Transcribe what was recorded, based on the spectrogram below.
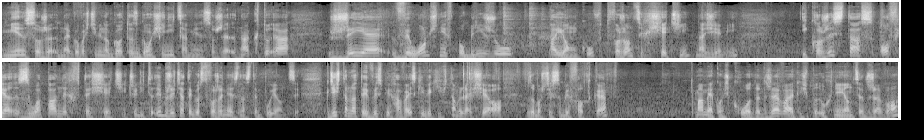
mięsożernego, właściwie no, to jest gąsienica mięsożerna, która żyje wyłącznie w pobliżu pająków tworzących sieci na ziemi i korzysta z ofiar złapanych w te sieci. Czyli tryb życia tego stworzenia jest następujący. Gdzieś tam na tej wyspie hawajskiej, w jakimś tam lesie, o, zobaczcie sobie fotkę, mamy jakąś kłodę drzewa, jakieś pruchniejące drzewo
